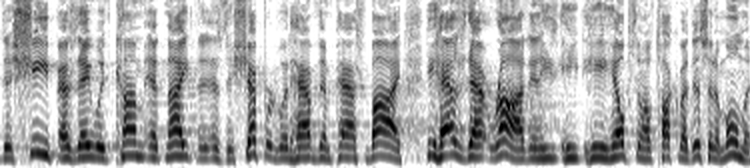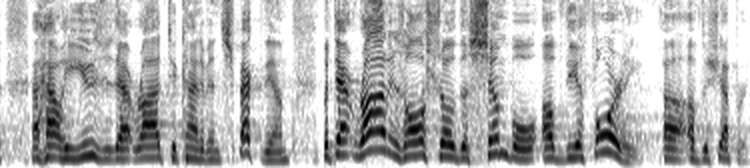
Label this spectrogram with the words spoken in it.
the sheep, as they would come at night, as the shepherd would have them pass by, he has that rod, and he, he, he helps, and I'll talk about this in a moment, uh, how he uses that rod to kind of inspect them. But that rod is also the symbol of the authority uh, of the shepherd.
